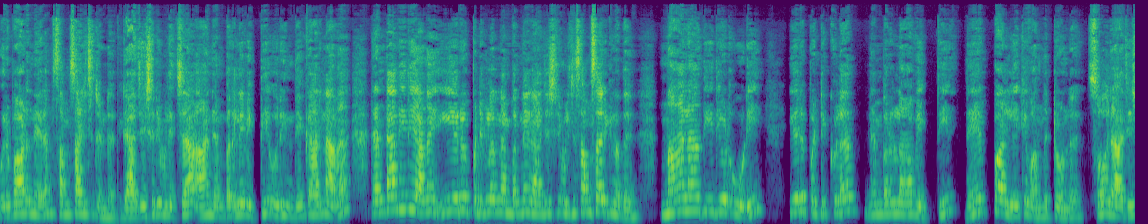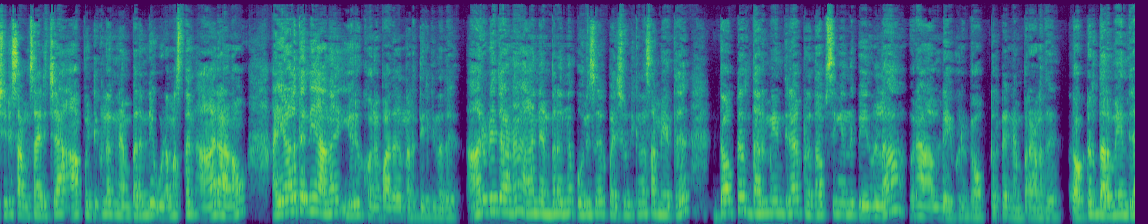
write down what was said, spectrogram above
ഒരുപാട് നേരം സംസാരിച്ചിട്ടുണ്ട്. രാജേശ്വരി വിളിച്ച ആ നമ്പറിലെ വ്യക്തി ഒരു ഇന്ത്യക്കാരനാണ്. രണ്ടാം തീയതിയാണ് ഈ ഒരു പെർട്ടിക്കുലർ നമ്പറിനെ രാജേശ്വരി വിളിച്ച് സംസാരിക്കുന്നത്. നാലാം തീയതിയോട് കൂടി ഈ ഒരു പെർട്ടിക്കുലർ നമ്പറുള്ള ആ വ്യക്തി നേപ്പാളിലേക്ക് വന്നിട്ടുണ്ട്. സോ രാജേശ്വരി സംസാരിച്ച ആ പെർട്ടിക്കുലർ നമ്പറിന്റെ ഉടമസ്ഥൻ ആരാണോ അയാൾ തന്നെയാണ് ഈ ഒരു കൊലപാതകം നടത്തിയിരിക്കുന്നത്. ആരുടേതാണ് ആ നമ്പർ എന്ന് പോലീസുകാർ പരിശോധിക്കുന്ന സമയത്ത് ഡോക്ടർ ധർമ്മേന്ദ്ര പ്രതാപ് സിംഗ് എന്ന പേരുള്ള ഒരാളുടെ ഒരു ഡോക്ടറുടെ നമ്പറാണത് ഡോക്ടർ ധർമ്മേന്ദ്ര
